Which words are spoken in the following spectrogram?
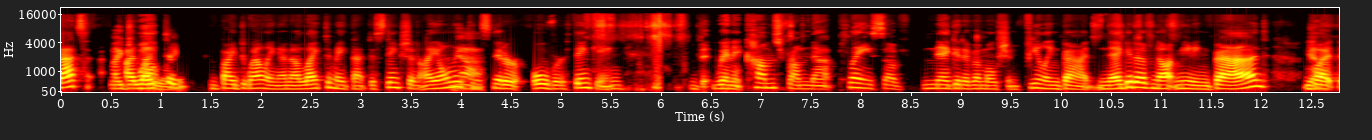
that's by i like to by dwelling and i like to make that distinction. I only yeah. consider overthinking th- when it comes from that place of negative emotion feeling bad. Negative not meaning bad yeah. but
